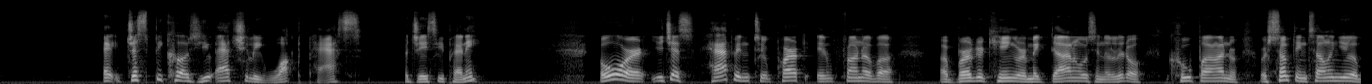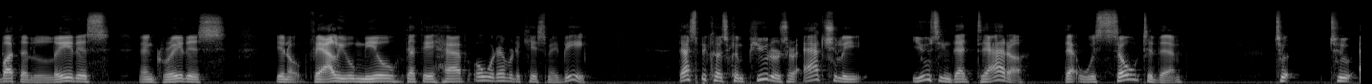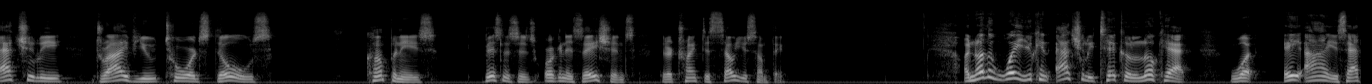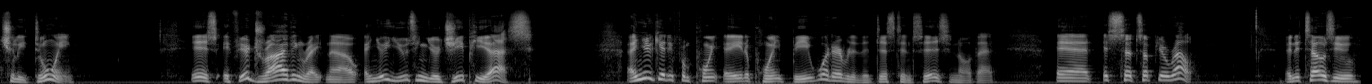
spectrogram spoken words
eh, just because you actually walked past a JC Penney? Or you just happen to park in front of a, a Burger King or a McDonald's and a little coupon or, or something telling you about the latest and greatest, you know, value meal that they have, or whatever the case may be. That's because computers are actually using that data that was sold to them to to actually drive you towards those companies, businesses, organizations that are trying to sell you something. Another way you can actually take a look at what AI is actually doing is if you're driving right now and you're using your GPS and you're getting from point A to point B, whatever the distance is and all that, and it sets up your route and it tells you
